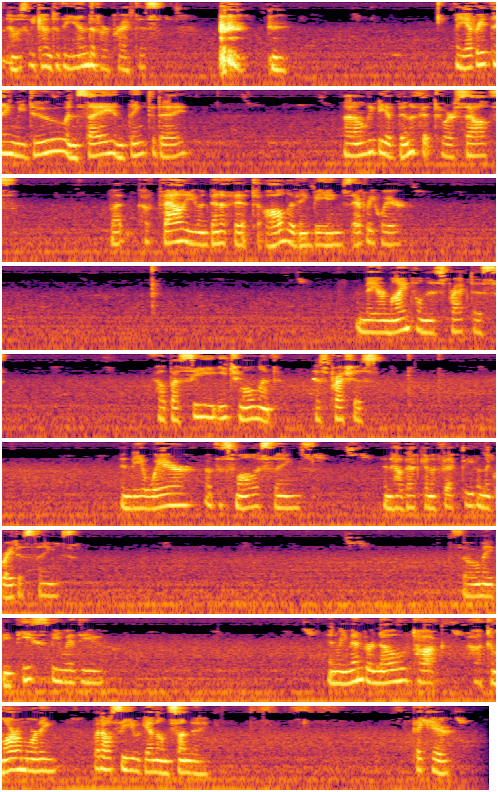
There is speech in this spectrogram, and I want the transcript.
Now, as we come to the end of our practice, may everything we do and say and think today not only be of benefit to ourselves, but of value and benefit to all living beings everywhere. May our mindfulness practice Help us see each moment as precious and be aware of the smallest things and how that can affect even the greatest things. So maybe peace be with you. And remember no talk uh, tomorrow morning but I'll see you again on Sunday. Take care.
